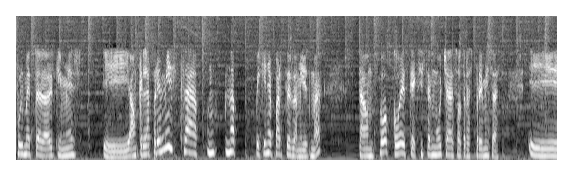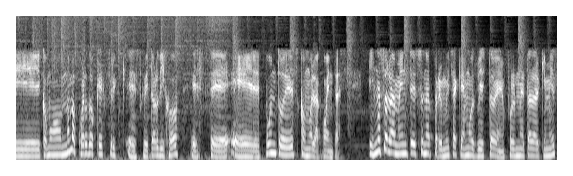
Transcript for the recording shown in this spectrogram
Full Metal Alchemist y aunque la premisa, una pequeña parte es la misma, tampoco es que existan muchas otras premisas. Y como no me acuerdo qué escritor dijo, este, el punto es cómo la cuentas. Y no solamente es una premisa que hemos visto en Full Metal Alchemist,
